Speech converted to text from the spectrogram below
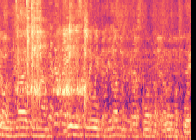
Вызывает на вывеску кандидатского спорта второй подход.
